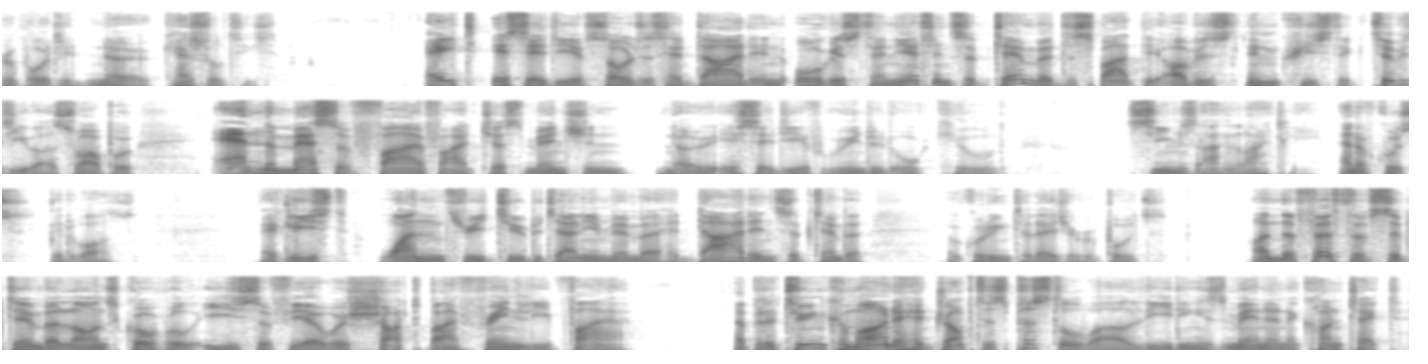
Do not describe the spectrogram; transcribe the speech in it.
reported no casualties. Eight SADF soldiers had died in August, and yet in September, despite the obvious increased activity by SWAPO and the massive firefight just mentioned, no SADF wounded or killed seems unlikely. And of course, it was. At least one 3-2 battalion member had died in September, according to later reports. On the 5th of September, Lance Corporal E. Sophia was shot by friendly fire. A platoon commander had dropped his pistol while leading his men in a contact.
